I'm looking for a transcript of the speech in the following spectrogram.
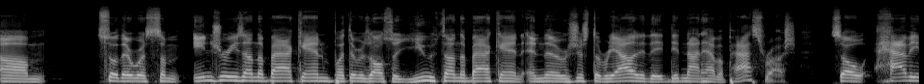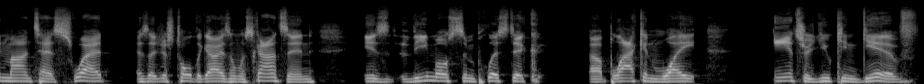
um, so there was some injuries on the back end, but there was also youth on the back end, and there was just the reality they did not have a pass rush. So having Montez Sweat, as I just told the guys in Wisconsin, is the most simplistic uh, black and white answer you can give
